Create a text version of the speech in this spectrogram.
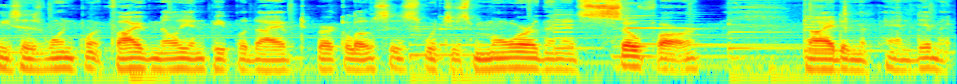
he says 1.5 million people die of tuberculosis, which is more than has so far died in the pandemic.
